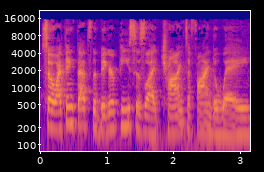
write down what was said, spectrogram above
So I think that's the bigger piece is like trying to find a way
